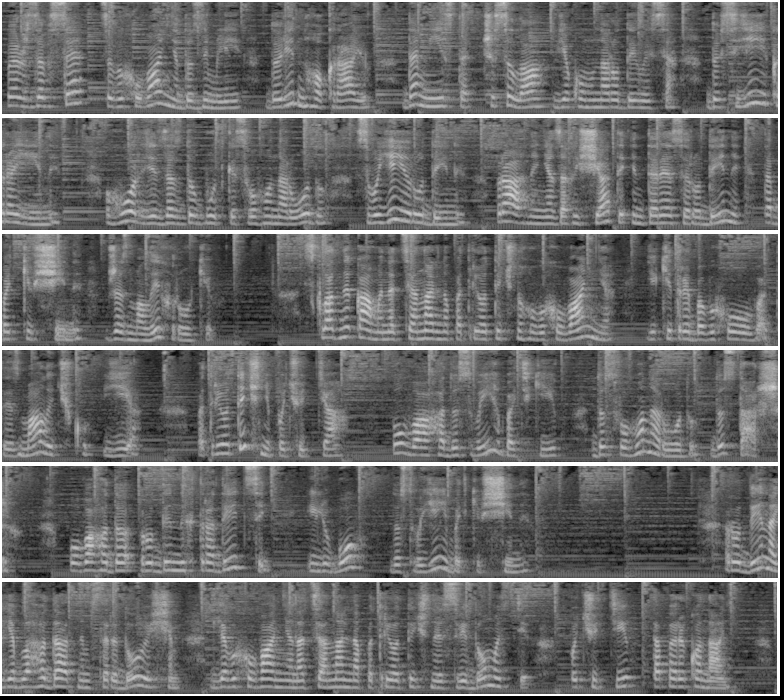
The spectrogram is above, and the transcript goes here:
Перш за все, це виховання до землі, до рідного краю, до міста чи села, в якому народилися, до всієї країни, гордість за здобутки свого народу, своєї родини, прагнення захищати інтереси родини та батьківщини вже з малих років. Складниками національно-патріотичного виховання, які треба виховувати з маличку, є патріотичні почуття, повага до своїх батьків, до свого народу, до старших, повага до родинних традицій і любов до своєї батьківщини. Родина є благодатним середовищем для виховання національно-патріотичної свідомості, почуттів та переконань.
